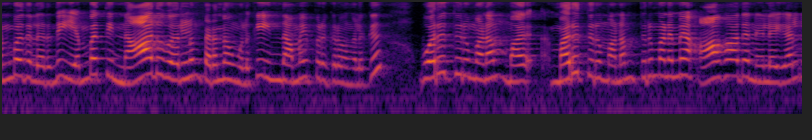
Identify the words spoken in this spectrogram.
ஒன்பதுலேருந்து எண்பத்தி நாலு வரலும் பிறந்தவங்களுக்கு இந்த அமைப்பு இருக்கிறவங்களுக்கு ஒரு திருமணம் ம மறு திருமணம் திருமணமே ஆகாத நிலைகள்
